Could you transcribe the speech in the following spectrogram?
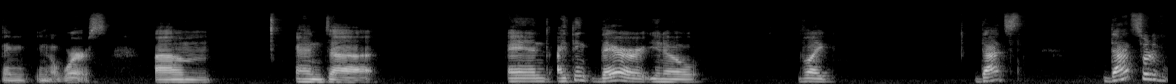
thing you know worse, um, and uh, and I think there, you know, like that's that's sort of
